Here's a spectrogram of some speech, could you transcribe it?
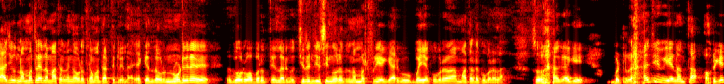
ರಾಜೀವ್ ನಮ್ಮ ಹತ್ರ ಎಲ್ಲ ಮಾತಾಡ್ದಂಗೆ ಅವ್ರ ಹತ್ರ ಮಾತಾಡ್ತಿರ್ಲಿಲ್ಲ. ಯಾಕೆಂದ್ರೆ ಅವ್ರನ್ನ ನೋಡಿದರೆ ಗೌರವ ಬರುತ್ತೆ ಎಲ್ಲರಿಗೂ. ಚಿರಂಜೀವಿ ಸಿಂಗ್ ಅವ್ರ ಹತ್ರ ನಮ್ಮಷ್ಟು ಫ್ರೀಯಾಗಿ ಯಾರಿಗೂ ಬೈಯೋಕ್ಕೂ ಬರಲ್ಲ, ಮಾತಾಡೋಕ್ಕೂ ಬರಲ್ಲ. ಸೊ ಹಾಗಾಗಿ ಬಟ್ ರಾಜೀವ್ ಏನಂತ ಅವ್ರಿಗೆ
